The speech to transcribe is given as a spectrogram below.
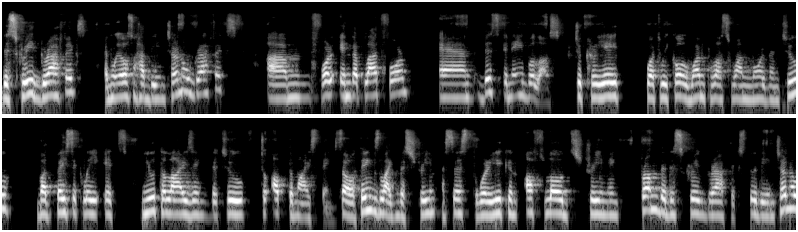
discrete graphics, and we also have the internal graphics um, for in the platform. And this enable us to create what we call one plus one more than two. But basically, it's utilizing the two to optimize things. So things like the stream assist, where you can offload streaming from the discrete graphics to the internal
